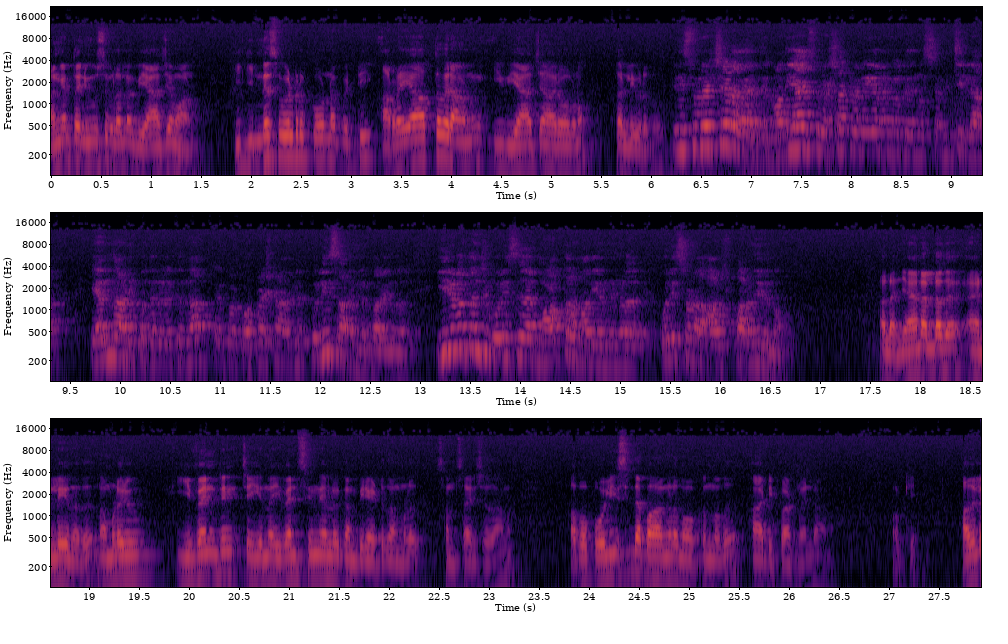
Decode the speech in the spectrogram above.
അങ്ങനത്തെ ന്യൂസുകളെല്ലാം വ്യാജമാണ്. ഈ ഗിന്നസ് വേൾഡ് റെക്കോർഡിനെ പറ്റി അറിയാത്തവരാണ് ഈ വ്യാജ ആരോപണം തള്ളിവിടുന്നത്. ഈ സുരക്ഷയുടെ കാര്യത്തിൽ മതിയായ സുരക്ഷാ ക്രമീകരണങ്ങൾക്ക് നിങ്ങൾ ശ്രമിച്ചില്ല എന്നാണ് ഇപ്പൊ നിലനിൽക്കുന്ന ഇപ്പൊ കോർപ്പറേഷൻ ആണെങ്കിലും പോലീസ് ആണെങ്കിലും പറയുന്നത്. ഇരുപത്തഞ്ച് പോലീസുകാർ മാത്രം മതിയെന്ന് നിങ്ങൾ പോലീസിനോട് ആവശ്യ- പറഞ്ഞിരുന്നോ? അല്ല ഞാനല്ലത് ഹാൻഡിൽ ചെയ്യുന്നത് നമ്മളൊരു ഇവന്റ് ചെയ്യുന്ന ഇവന്റ്സ് എന്നുള്ള കമ്പനിയായിട്ട് നമ്മൾ സംസാരിച്ചതാണ്. അപ്പോൾ പോലീസിന്റെ ഭാഗങ്ങൾ നോക്കുന്നത് ആ ഡിപ്പാർട്ട്മെന്റാണ് ഓക്കെ അതിൽ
